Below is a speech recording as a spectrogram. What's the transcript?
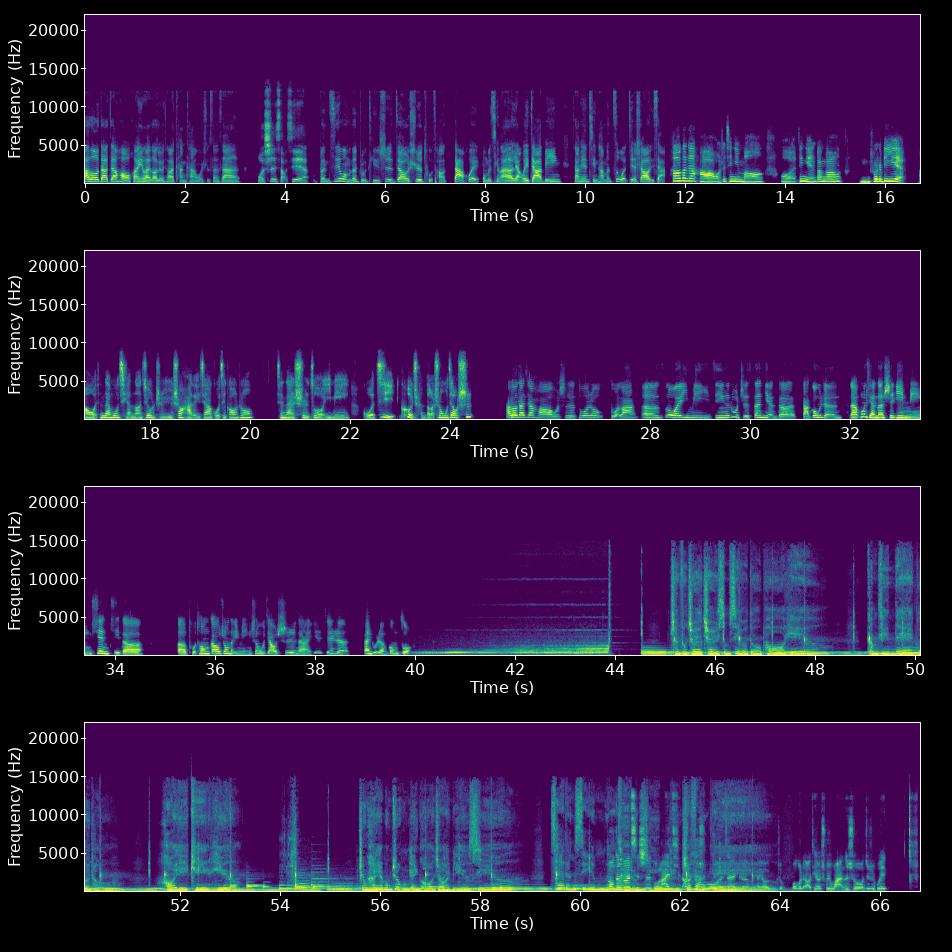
Hello，大家好，欢迎来到留下侃侃，我是三三，我是小谢。本期我们的主题是教师吐槽大会，我们请来了两位嘉宾，下面请他们自我介绍一下。Hello，大家好，我是青柠檬，我今年刚刚嗯硕士毕业，然后我现在目前呢就职于上海的一家国际高中，现在是做一名国际课程的生物教师。Hello，大家好，我是多肉朵拉。嗯，作为一名已经入职三年的打工人，那目前呢是一名县级的呃普通高中的一名生物教师，那也兼任班主任工作。春风吹吹，深宵都破晓，今天的旅途可以揭晓。我刚刚其实朵拉也提到了，说在跟朋友就包括聊天、出去玩的时候，就是会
